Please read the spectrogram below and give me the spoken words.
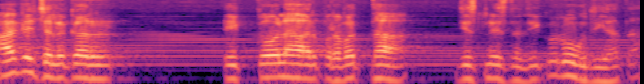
आगे चलकर एक कोलाहार पर्वत था, जिसने इस नदी को रोक दिया था।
